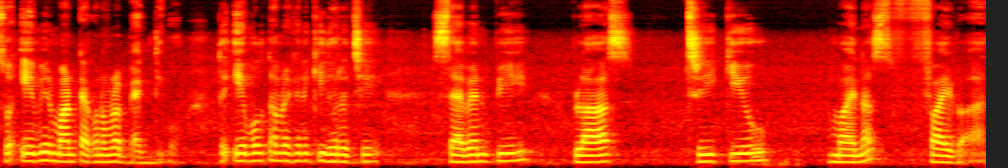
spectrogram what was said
সো এ বির মানটা এখন আমরা ব্যাক দিব। তো এ বলতে আমরা এখানে কি ধরেছি? Seven P plus three Q minus five R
